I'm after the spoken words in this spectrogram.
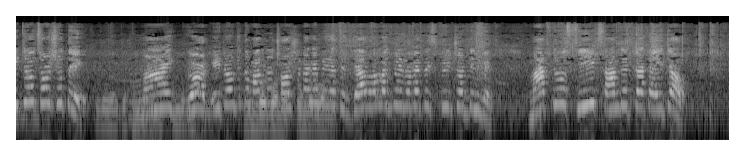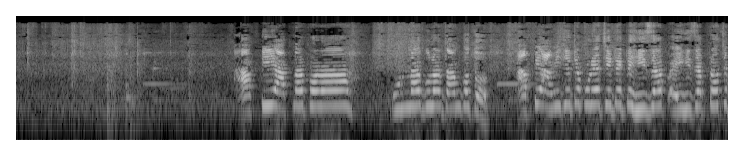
এটাও ছয়শোতে মাই গড এটাও কিন্তু মাত্র ছয়শো টাকা পেয়ে যাচ্ছেন। যা ভালো লাগবে এভাবে একটা স্ক্রিনশট দিয়ে নেবেন। মাত্র সিক্স হান্ড্রেড টাকা এটাও। আপনি আপনার পরা উন্নাগুলোর দাম কত? আপনি আমি যেটা পরে আছি এটা একটা হিজাব। এই হিজাবটা হচ্ছে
